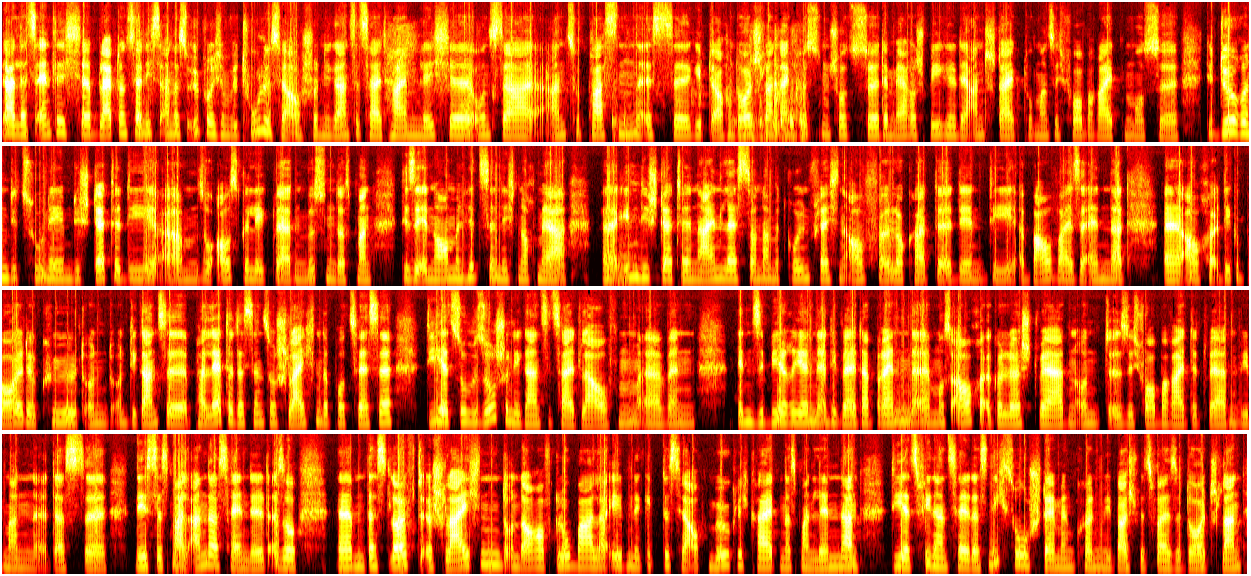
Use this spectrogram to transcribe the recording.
Ja, letztendlich äh, bleibt uns ja nichts anderes übrig und wir tun es ja auch schon die ganze Zeit heimlich, äh, uns da anzupassen. Es äh, gibt ja auch in Deutschland einen Küstenschutz, der Meeresspiegel, der ansteigt, wo man sich vorbereiten muss. Die Dürren, die zunehmen, die Städte, die ähm, so ausgelegt werden müssen, dass man diese enorme Hitze nicht noch mehr in die Städte hineinlässt, sondern mit Grünflächen auflockert, den, die Bauweise ändert, auch die Gebäude kühlt und, und die ganze Palette. Das sind so schleichende Prozesse, die jetzt sowieso schon die ganze Zeit laufen. Äh, wenn in Sibirien äh, die Wälder brennen, äh, muss auch äh, gelöscht werden und sich vorbereitet werden, wie man das nächstes Mal anders handelt. Also ähm, das läuft schleichend und auch auf globaler Ebene gibt es ja auch Möglichkeiten, dass man Ländern, die jetzt finanziell das nicht so stemmen können, wie beispielsweise Deutschland,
